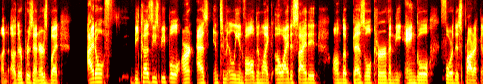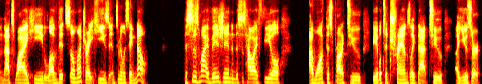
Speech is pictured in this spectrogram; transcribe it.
on other presenters, but I don't because these people aren't as intimately involved in like, oh, I decided on the bezel curve and the angle for this product. And that's why he loved it so much, right? He's intimately saying, no, this is my vision and this is how I feel. I want this product to be able to translate that to a user.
